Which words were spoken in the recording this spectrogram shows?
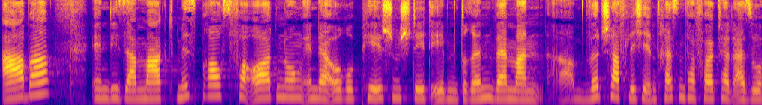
Aber in dieser Marktmissbrauchsverordnung in der europäischen steht eben drin, wenn man äh, wirtschaftliche Interessen verfolgt hat, also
